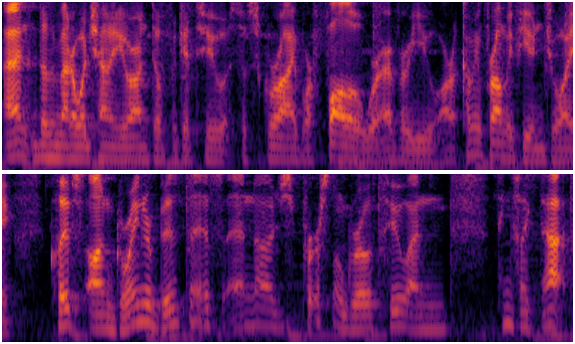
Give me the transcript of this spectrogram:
And it doesn't matter what channel you're on, don't forget to subscribe or follow wherever you are coming from if you enjoy clips on growing your business and uh, just personal growth too and things like that.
